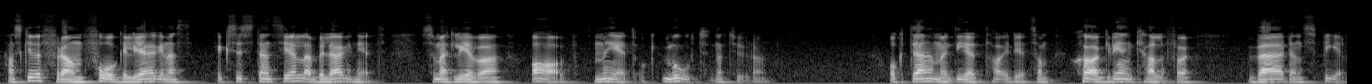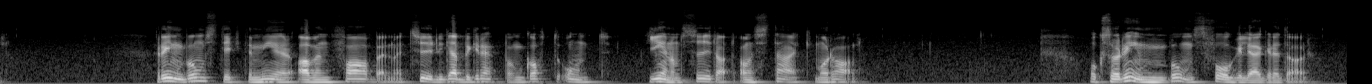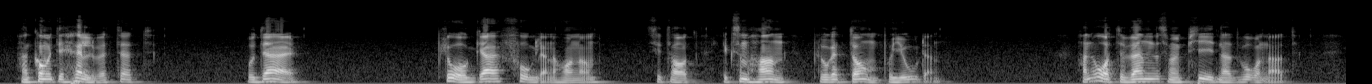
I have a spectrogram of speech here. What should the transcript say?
Han skriver fram fågeljägarnas existentiella belägenhet som är att leva av, med och mot naturen. Och därmed delta i det som Sjögren kallar för världens spel. Ringboms dikt är mer av en fabel med tydliga begrepp om gott och ont genomsyrad av en stark moral. Också Ringboms fågeljägare dör. Han kommer till helvetet och där plågar fåglarna honom, citat, liksom han plågat dem på jorden. Han återvänder som en pinad vålnad,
